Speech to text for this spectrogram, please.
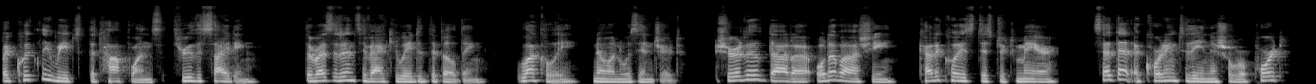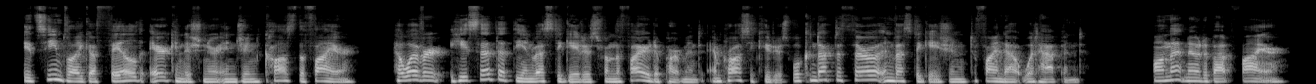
but quickly reached the top ones through the siding. The residents evacuated the building. Luckily, no one was injured. Dara Odabaşı, Kadıköy's district mayor, said that according to the initial report, it seemed like a failed air conditioner engine caused the fire. However, he said that the investigators from the fire department and prosecutors will conduct a thorough investigation to find out what happened. On that note about fire,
